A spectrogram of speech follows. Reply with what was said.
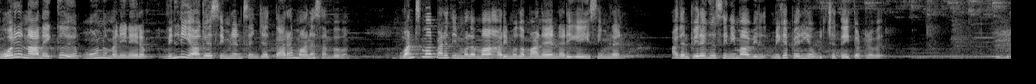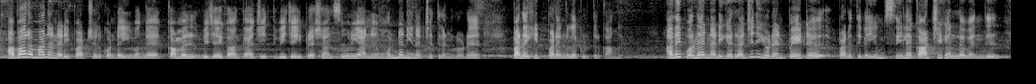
ஒரு நாளைக்கு மூணு மணி நேரம் வில்லியாக சிம்ரன் செஞ்ச தரமான சம்பவம். ஒன்ஸ் மோர் படத்தின் மூலமாக அறிமுகமான நடிகை சிம்ரன். அதன் பிறகு சினிமாவில் மிகப்பெரிய உச்சத்தை தொற்றவர் அபாரமான நடிப்பாற்றல் கொண்ட இவங்க கமல் விஜயகாந்த் அஜித் விஜய் பிரசாந்த் சூர்யான்னு முன்னணி நட்சத்திரங்களோட பல ஹிட் படங்களை கொடுத்துருக்காங்க. அதே போல் நடிகர் ரஜினியுடன் பேட்ட படத்திலையும் சில காட்சிகளில் வந்து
